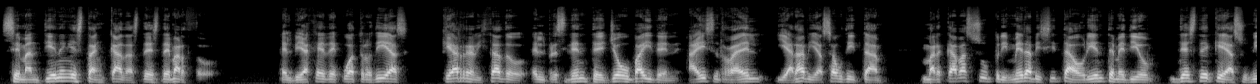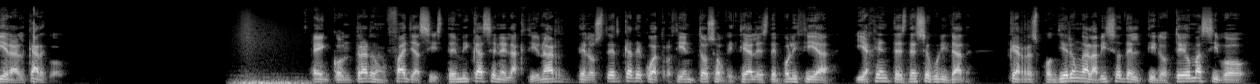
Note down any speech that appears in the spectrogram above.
se mantienen estancadas desde marzo. El viaje de cuatro días que ha realizado el presidente Joe Biden a Israel y Arabia Saudita marcaba su primera visita a Oriente Medio desde que asumiera el cargo. Encontraron fallas sistémicas en el accionar de los cerca de 400 oficiales de policía y agentes de seguridad que respondieron al aviso del tiroteo masivo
